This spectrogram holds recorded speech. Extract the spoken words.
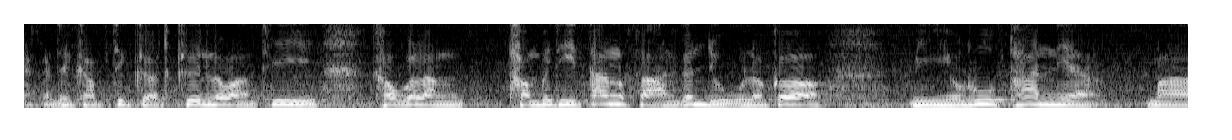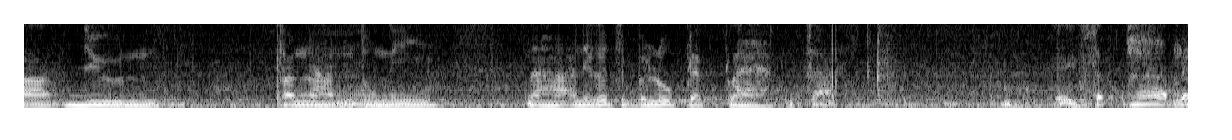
กๆนะครับที่เกิดขึ้นระหว่างที่เขากำลังทำพิธีตั้งศาลกันอยู่ แล้วก็มีรูปท่านเนี่ยมายืนทำงานอยู่ตรงนี้นะฮะอันนี้ก็จะเป็นรูปแปลกๆจาก อีกสักภาพไหม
